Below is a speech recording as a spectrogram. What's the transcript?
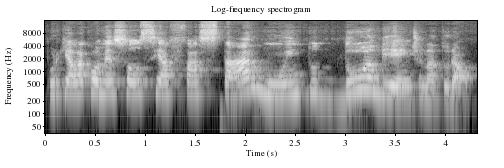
porque ela começou a se afastar muito do ambiente natural.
